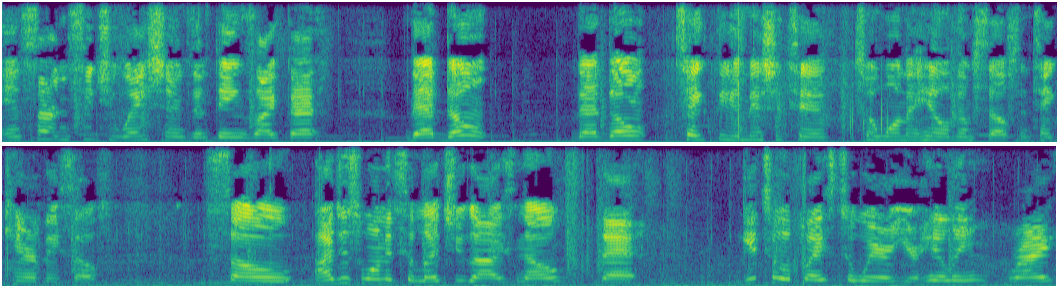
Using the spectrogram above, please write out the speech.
in certain situations and things like that that don't that don't take the initiative to want to heal themselves and take care of themselves. So I just wanted to let you guys know that get to a place to where you're healing, right?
